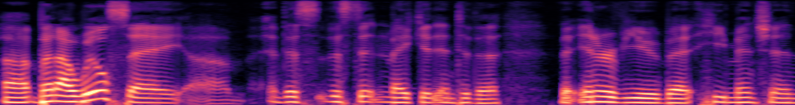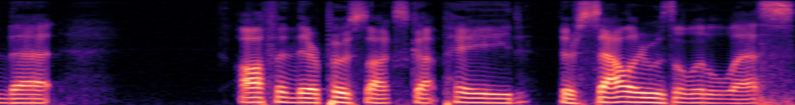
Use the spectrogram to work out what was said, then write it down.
Uh, but I will say, um, this this didn't make it into the the interview, but he mentioned that often their postdocs got paid. Their salary was a little less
